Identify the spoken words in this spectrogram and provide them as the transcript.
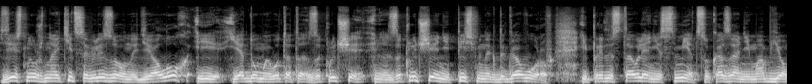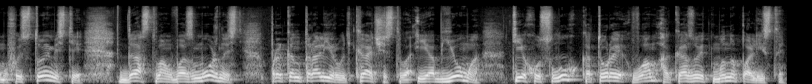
здесь нужно найти цивилизованный диалог. И я думаю, вот это заключение, э, заключение письменных договоров и предоставление смет с указанием объемов и стоимости даст вам возможность проконтролировать качество и объема тех услуг, которые вам оказывают монополисты.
